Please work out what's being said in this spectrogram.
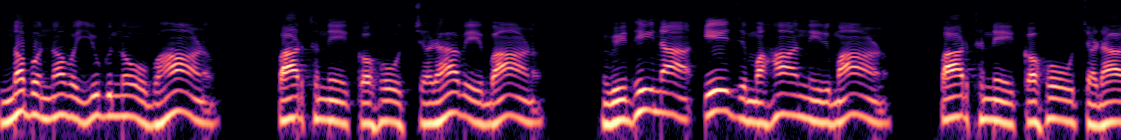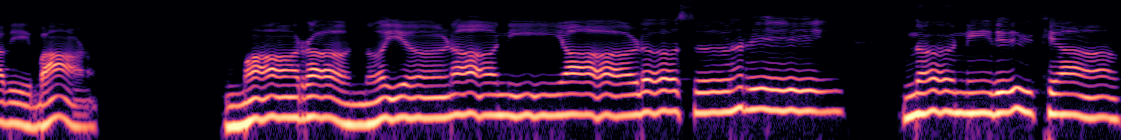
નવ નવ યુગનો ભાણ. પાર્થને કહો, ચઢાવે બાણ, વિધિના એ જ મહાનિર્માણ. પાર્થને કહો, ચઢાવે બાણ. મારા નયણાની આળસ રે, ન નિરખ્યા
